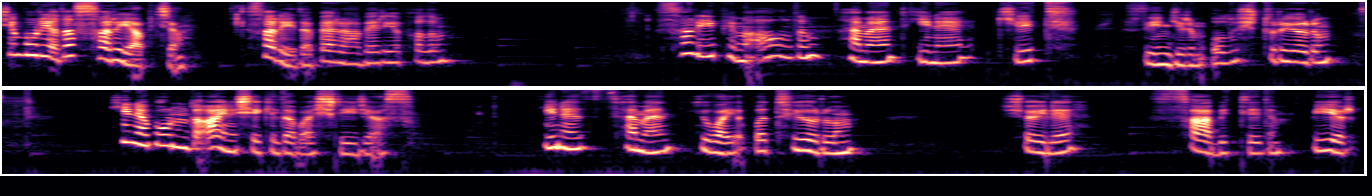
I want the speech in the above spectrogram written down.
Şimdi buraya da sarı yapacağım. Sarıyı da beraber yapalım. Sarı ipimi aldım. Hemen yine kilit zincirim oluşturuyorum. Yine bunu da aynı şekilde başlayacağız. Yine hemen yuvaya batıyorum. Şöyle sabitledim. 1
